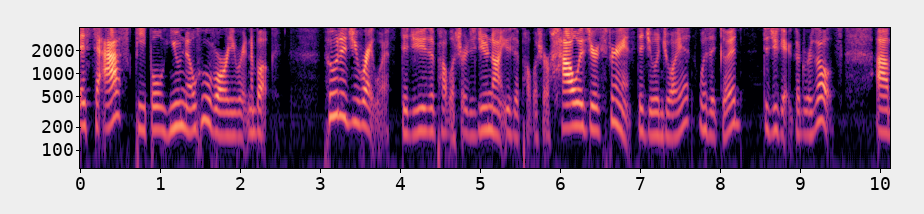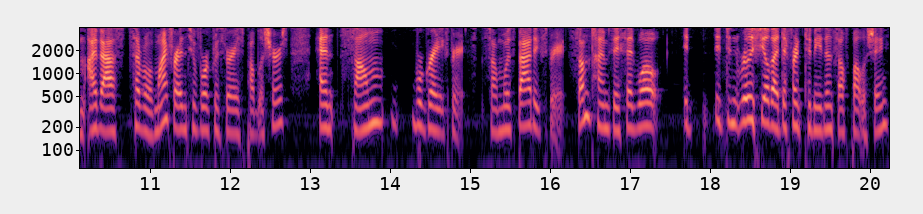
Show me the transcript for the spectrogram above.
is to ask people you know who have already written a book. Who did you write with? Did you use a publisher? Did you not use a publisher? How was your experience? Did you enjoy it? Was it good? Did you get good results? Um, I've asked several of my friends who've worked with various publishers, and some were great experience, some was bad experience. Sometimes they said, "Well, it it didn't really feel that different to me than self publishing."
